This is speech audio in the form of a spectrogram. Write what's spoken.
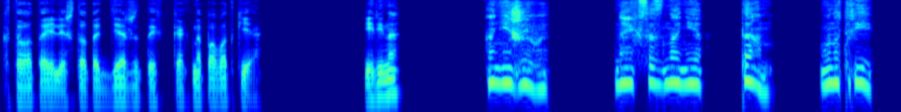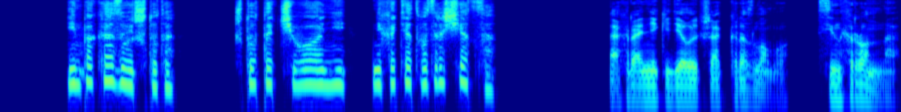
Кто-то или что-то держит их, как на поводке. «Ирина?» «Они живы, но их сознание там, внутри. Им показывают что-то, что-то, от чего они не хотят возвращаться». Охранники делают шаг к разлому. Синхронно,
